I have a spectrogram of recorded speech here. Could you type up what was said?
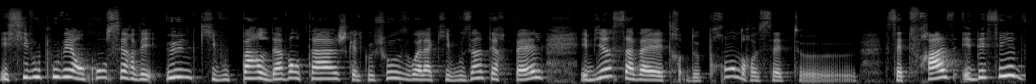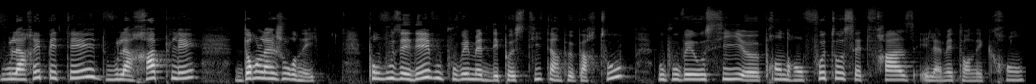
Et si vous pouvez en conserver une qui vous parle davantage, quelque chose voilà qui vous interpelle, eh bien ça va être de prendre cette, euh, cette phrase et d'essayer de vous la répéter, de vous la rappeler dans la journée. Pour vous aider, vous pouvez mettre des post-it un peu partout. Vous pouvez aussi euh, prendre en photo cette phrase et la mettre en écran,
